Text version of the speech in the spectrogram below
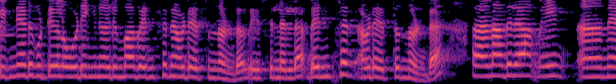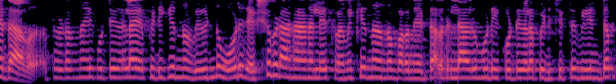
പിന്നീട് കുട്ടികൾ ഓടി ഇങ്ങനെ വരുമ്പോൾ ബെൻസൻ അവിടെ എത്തുന്നുണ്ട്. ബേസിലല്ല ബെൻസൻ അവിടെ എത്തുന്നുണ്ട്. അതാണ് അതിൽ ആ മെയിൻ നേതാവ്. തുടർന്ന് ഈ കുട്ടികളെ പിടിക്കുന്നു. വീണ്ടും ഓടി രക്ഷപ്പെടാനാണല്ലേ ശ്രമിക്കുന്നതെന്ന് പറഞ്ഞിട്ട് അവരെല്ലാവരും കൂടി ഈ കുട്ടികളെ പിടിച്ചിട്ട് വീണ്ടും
